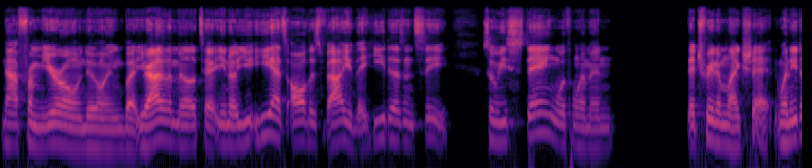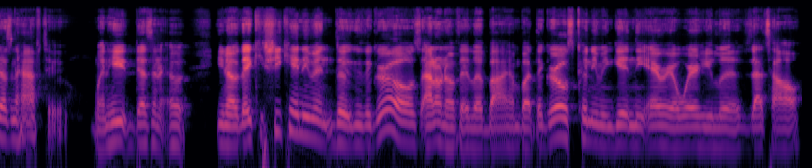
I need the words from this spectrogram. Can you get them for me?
not from your own doing, but you're out of the military. You know, you, he has all this value that he doesn't see. So he's staying with women that treat him like shit when he doesn't have to. When he doesn't, uh, you know, they she can't even the the girls. I don't know if they live by him, but the girls couldn't even get in the area where he lives. That's how.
